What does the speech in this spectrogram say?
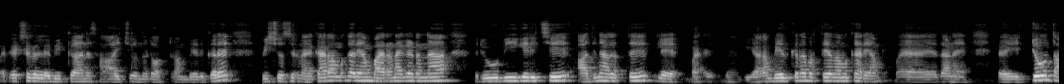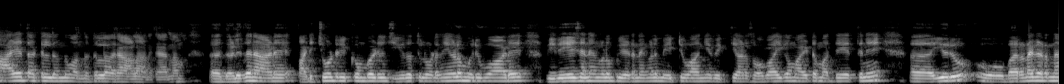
പരിരക്ഷകൾ ലഭിക്കാൻ സഹായിച്ചു എന്ന് ഡോക്ടർ അംബേദ്കർ വിശ്വസിച്ചിട്ടുണ്ട്. കാരണം നമുക്കറിയാം ഭരണഘടന രൂപീകരിച്ച് അതിനകത്ത് അല്ലെ ബി ആർ അംബേദ്കറിന്റെ പ്രത്യേകത നമുക്കറിയാം. ഏതാണ് ഏറ്റവും താഴെ തട്ടിൽ നിന്ന് വന്നിട്ടുള്ള ഒരാളാണ്. കാരണം ദളിതനാണ് പഠിച്ചുകൊണ്ടിരിക്കുമ്പോഴും ജീവിതത്തിലുടനീളം ഒരുപാട് വിവേചനങ്ങളും പീഡനങ്ങളും ഏറ്റുവാങ്ങിയ വ്യക്തിയാണ്. സ്വാഭാവികമായിട്ടും അദ്ദേഹത്തിന് ഈ ഒരു ഭരണഘടന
